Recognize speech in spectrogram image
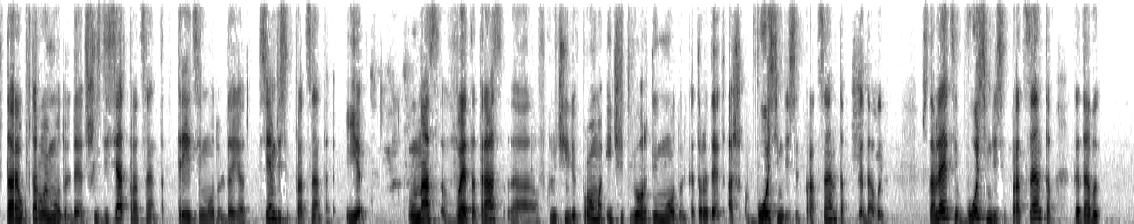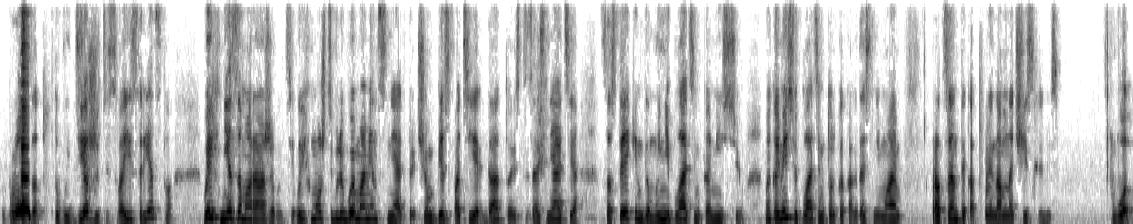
второй, второй модуль дает 60%, третий модуль дает 70%, и у нас в этот раз э, включили в промо и четвертый модуль, который дает аж 80% годовых. Представляете, 80% годовых просто за то, что вы держите свои средства Вы их не замораживаете, вы их можете в любой момент снять, причем без потерь, да, то есть за снятие со стейкинга мы не платим комиссию. Мы комиссию платим только когда снимаем проценты, которые нам начислились. Вот.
